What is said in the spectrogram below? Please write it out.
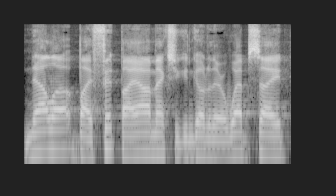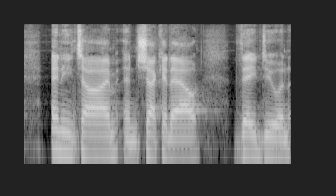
Nella by Fit Biomics. You can go to their website anytime and check it out. They do an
